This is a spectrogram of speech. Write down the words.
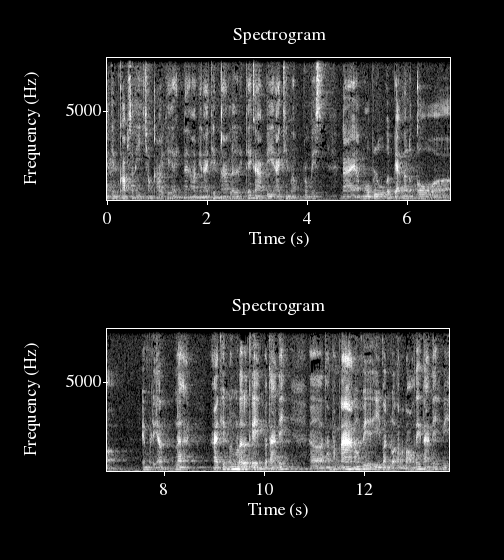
item កប់សេរីចុងក្រោយគេហើយណាអត់មាន item ណាលើនេះទេកាលពី item promise ដែល Mo Blue គាត់ពាក់នៅនគរ Emerald ហ្នឹងហើយ item ហ្នឹងលើគេប៉ុន្តែនេះតាមធម្មតានោះវា event លក់តែម្ដងទេតែនេះវា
